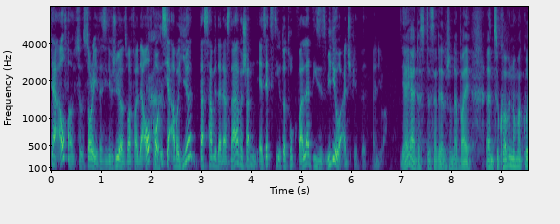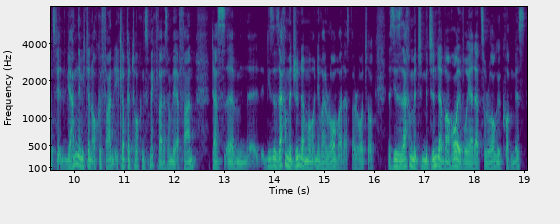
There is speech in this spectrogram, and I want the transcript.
der Aufbau, sorry, dass ich die Beschwerde ins Wort falle, der Aufbau ja. ist ja aber hier, das haben wir dann erst nachher verstanden, er setzt die unter Druck, weil er dieses Video einspielen will, mein Lieber. Ja, ja, das, das hat er schon dabei. Ähm, zu Corbin noch mal kurz. Wir, wir, haben nämlich dann auch gefahren, ich glaube bei Talking Smack war das, haben wir erfahren, dass ähm, diese Sache mit Jinder Mahal, ne, bei Raw war das, bei Raw Talk, dass diese Sache mit, mit Jinder Mahal, wo er da zu Raw gekommen ist,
